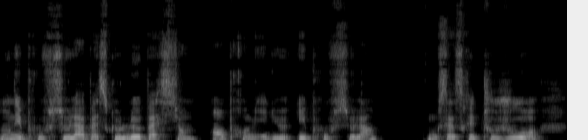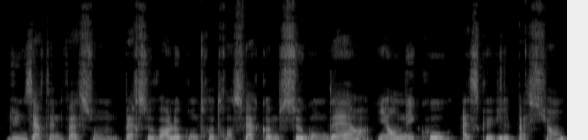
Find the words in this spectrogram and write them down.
on éprouve cela parce que le patient en premier lieu éprouve cela. Donc ça serait toujours d'une certaine façon percevoir le contre-transfert comme secondaire et en écho à ce que vit le patient.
